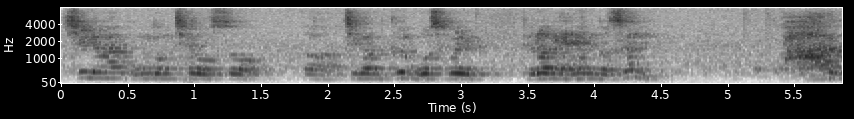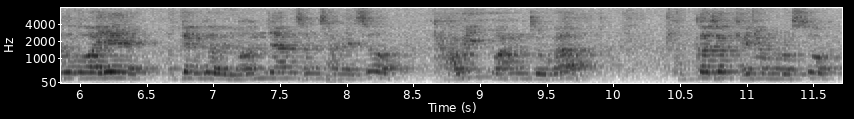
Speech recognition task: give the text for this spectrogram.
신령한 공동체로서 어, 지금 그 모습을 드러내는 것은 과거의 어떤 그 연장선상에서 다윗 왕조가 국가적 개념으로서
